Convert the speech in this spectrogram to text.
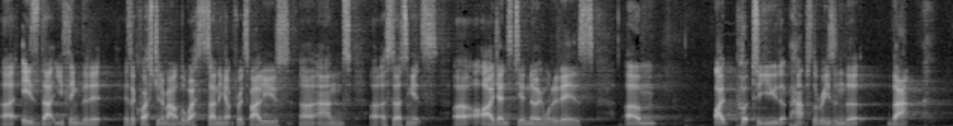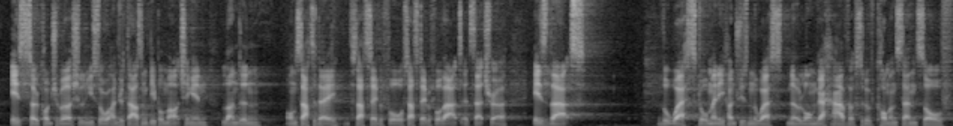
uh, is that you think that it is a question about the West standing up for its values uh, and uh, asserting its uh, identity and knowing what it is. Um, I put to you that perhaps the reason that that is so controversial, and you saw 100,000 people marching in London on Saturday, Saturday before, Saturday before that, etc., is that the West or many countries in the West no longer have a sort of common sense of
